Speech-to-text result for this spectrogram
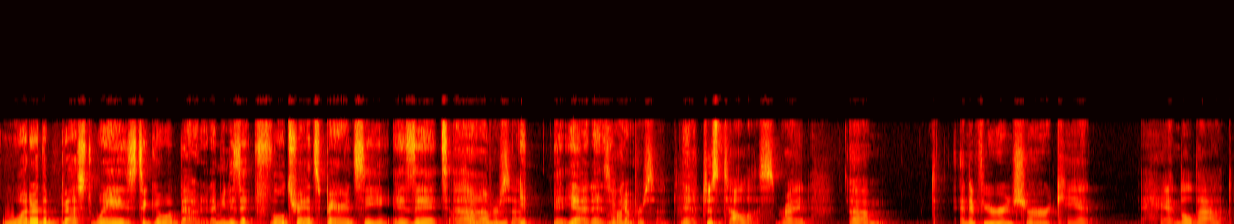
what are the best ways to go about it? I mean, is it full transparency? Is it? Um, 100%. it- it- yeah, it is. Okay. Hundred percent. Yeah. Just tell us, right? Um, and if your insurer can't handle that,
